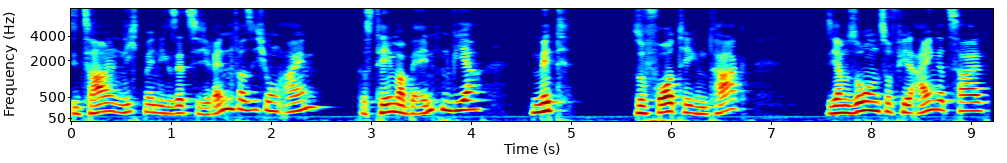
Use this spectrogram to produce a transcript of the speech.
Sie zahlen nicht mehr in die gesetzliche Rentenversicherung ein. Das Thema beenden wir mit sofortigem Tag. Sie haben so und so viel eingezahlt.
